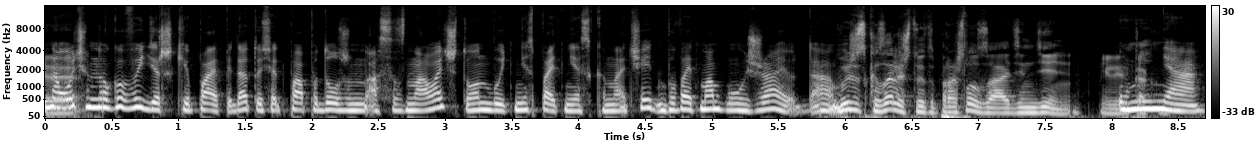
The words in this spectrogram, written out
нужно очень много выдержки папе, да, то есть этот папа должен осознавать, что он будет не спать несколько ночей. Бывает, мамы уезжают, да. Вы же сказали, что это прошло за один день. Или У как? меня,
